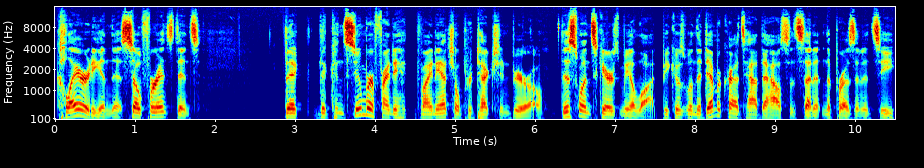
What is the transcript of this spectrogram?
clarity in this. So, for instance, the the Consumer Financial Protection Bureau. This one scares me a lot because when the Democrats had the House, the Senate, and the presidency,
